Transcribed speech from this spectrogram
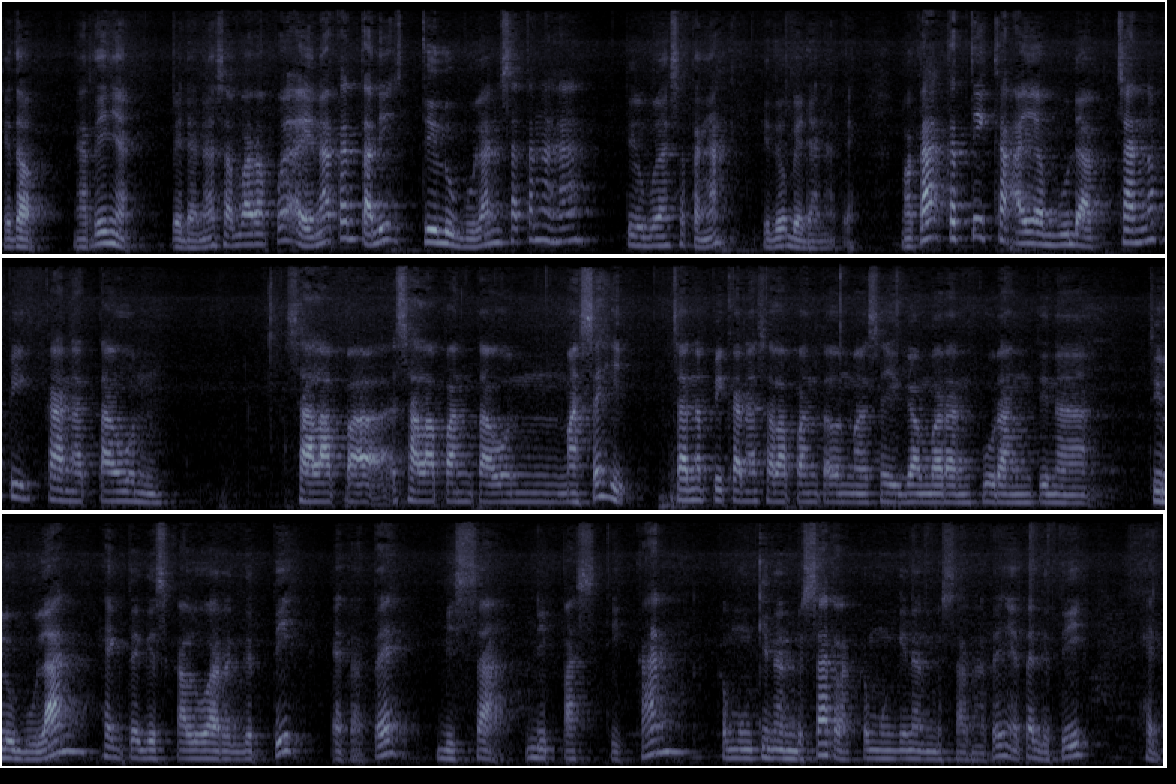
Gitu. Ngertinya? Bedana sabara poe ayeuna kan tadi tilu bulan setengah tilu bulan setengah itu bedana teh maka ketika ayah budak canepi karena tahun salapa, salapan tahun masehi canepi karena salapan tahun masehi gambaran kurang tina tilu bulan heg teges keluar getih eta teh bisa dipastikan kemungkinan besar lah kemungkinan besar nanti nyata getih head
